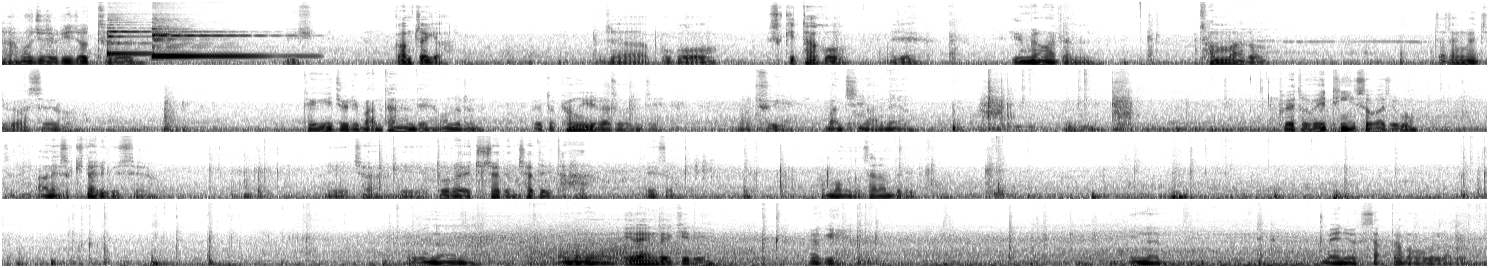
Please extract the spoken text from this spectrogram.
자 무주 리조트. 이씨, 깜짝이야. 자 보고 스키 타고 이제 유명하다는 천마로 짜장면 집에 왔어요. 대기 줄이 많다는데 오늘은 그래도 평일이라서 그런지 어, 줄이 많지는 않네요. 그래도 웨이팅이 있어가지고 안에서 기다리고 있어요. 이 차, 이 도로에 주차된 차들이 다 여기서 밥 먹는 사람들이 있고. 우리는 오늘 일행들끼리 여기 있는 메뉴 싹 다 먹어보려고요.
